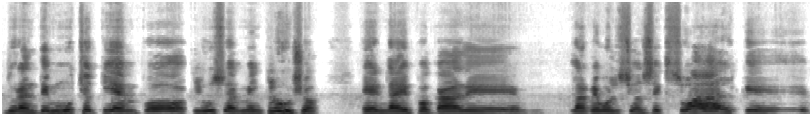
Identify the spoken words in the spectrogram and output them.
Durante mucho tiempo, incluso me incluyo, en la época de la revolución sexual, que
